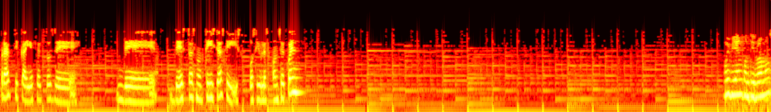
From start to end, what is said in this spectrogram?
práctica y efectos de, de, de estas noticias y sus posibles consecuencias. Muy bien, continuamos.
